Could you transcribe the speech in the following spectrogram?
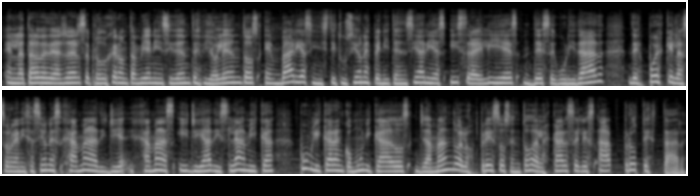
En la tarde de ayer se produjeron también incidentes violentos en varias instituciones penitenciarias israelíes de seguridad después que las organizaciones Hamas y Jihad Islámica publicaran comunicados llamando a los presos en todas las cárceles a protestar.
